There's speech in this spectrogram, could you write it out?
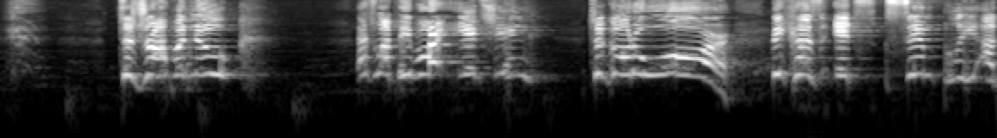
to drop a nuke. That's why people are itching to go to war because it's simply a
